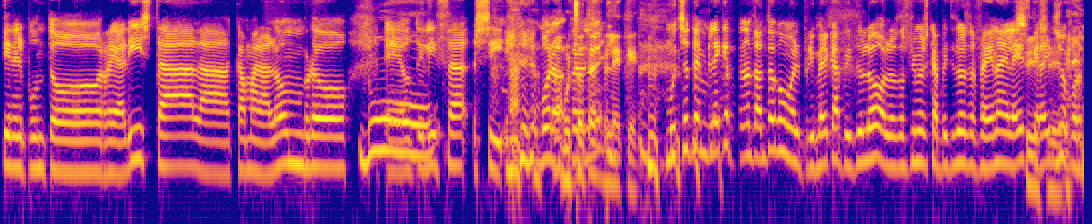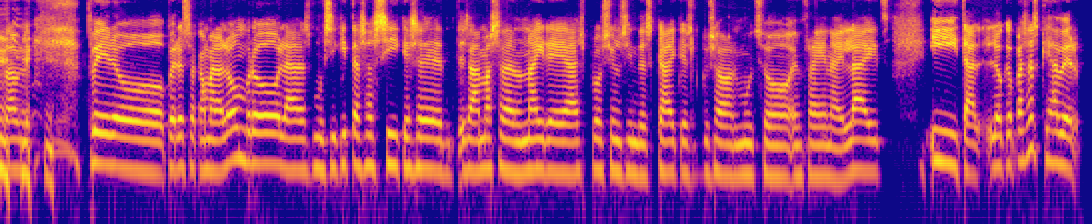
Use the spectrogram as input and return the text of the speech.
tiene el punto realista, la cámara al hombro, No. eh, utiliza, sí, bueno, Mucho pero no- tembleque. mucho tembleque, pero no tanto como el primer capítulo o los dos primeros capítulos de Friday Night Lights, Sí, que era sí. insoportable. Pero, pero eso, cámara al hombro, las musiquitas así que se, además se dan un aire a Explosions in the Sky, que es lo que usaban mucho en Friday Night Lights y tal. Lo que pasa es que, a ver,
